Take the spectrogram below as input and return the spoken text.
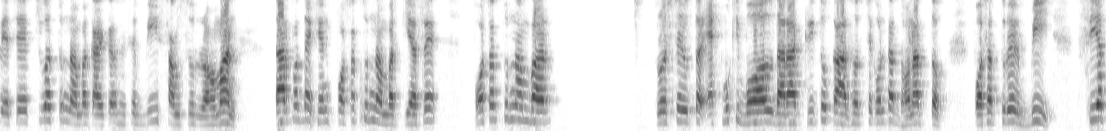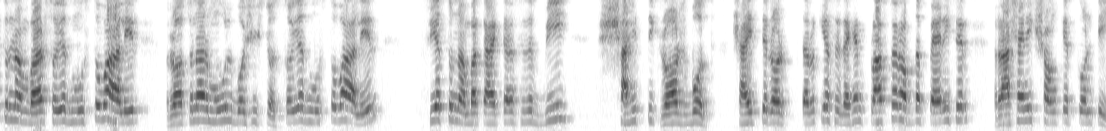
পেয়েছে? চুয়াত্তর নাম্বার কারেক্ট অ্যান্সার হচ্ছে বি শামসুর রহমান। তারপর দেখেন, পঁচাত্তর নাম্বার কি আছে? পঁচাত্তর নাম্বার প্রশ্নের উত্তর, একমুখী বল দ্বারা কৃত কাজ হচ্ছে কোনটা? ধনাত্মক। পঁচাত্তরের বি ছিয়াত্তর নাম্বার সৈয়দ মুস্তফা আলীর রচনার মূল বৈশিষ্ট্য। সৈয়দ মুস্তফা আলীর ছিয়াত্তর নাম্বার কারেক্ট আনসার বি সাহিত্যিক রসবোধ। সাহিত্যের তারপর কি আছে? দেখেন প্লাস্টার অফ দ্য প্যারিসের রাসায়নিক সংকেত কোনটি?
